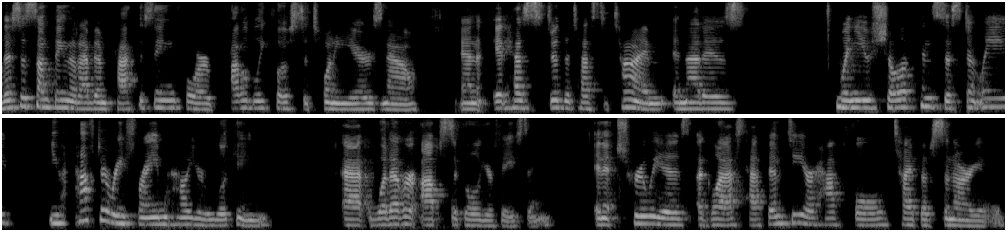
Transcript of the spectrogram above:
This is something that I've been practicing for probably close to 20 years now. And it has stood the test of time. And that is when you show up consistently, you have to reframe how you're looking at whatever obstacle you're facing. And it truly is a glass half empty or half full type of scenario.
